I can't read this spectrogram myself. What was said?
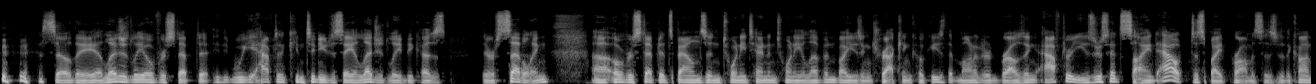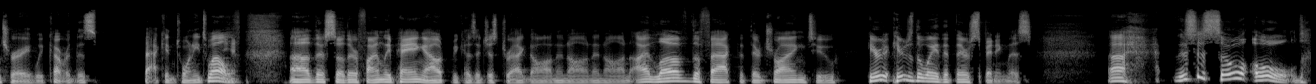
so they allegedly overstepped it. We have to continue to say allegedly because they're settling, uh, overstepped its bounds in 2010 and 2011 by using tracking cookies that monitored browsing after users had signed out, despite promises to the contrary. We covered this back in 2012. Uh, they're, so they're finally paying out because it just dragged on and on and on. I love the fact that they're trying to. Here, here's the way that they're spinning this. Uh, this is so old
